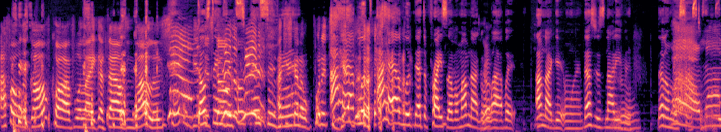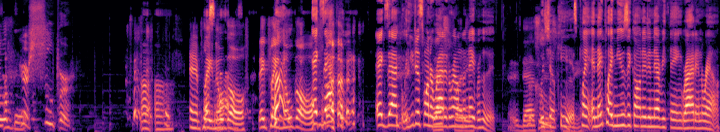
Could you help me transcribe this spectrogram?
I found a golf cart for like a thousand dollars. So I'm gonna get Those this things golf are cart. expensive, I just man. gotta put it I have looked. I have looked at the price of them. I'm not gonna Yep. lie, but I'm not getting one. That's just not Ugh. even. That don't make Wow, sense to me. mom, you're super. Uh uh and play That's no not golf. They play no golf. Exactly. Exactly. You just want to ride That's it around the funny. neighborhood That's with just your kids, funny. playing, and they play music on it and everything, riding around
